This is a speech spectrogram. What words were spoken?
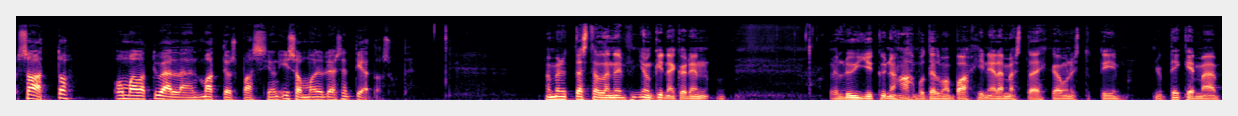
saatto omalla työllään Matteuspassion isomman yleisen tietoisuuteen. No me nyt tästä tällainen jonkinnäköinen lyijykynä hahmotelma Bachin elämästä ehkä onnistuttiin tekemään.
